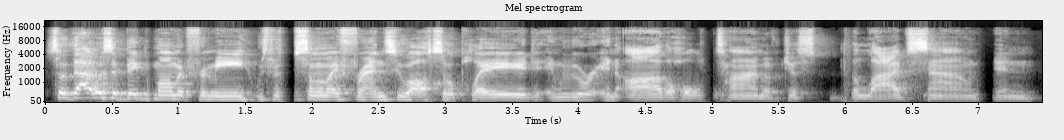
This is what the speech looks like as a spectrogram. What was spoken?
So that was a big moment for me was with some of my friends who also played and we were in awe the whole time of just the live sound and,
